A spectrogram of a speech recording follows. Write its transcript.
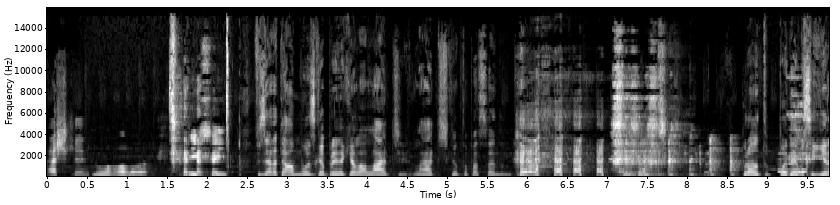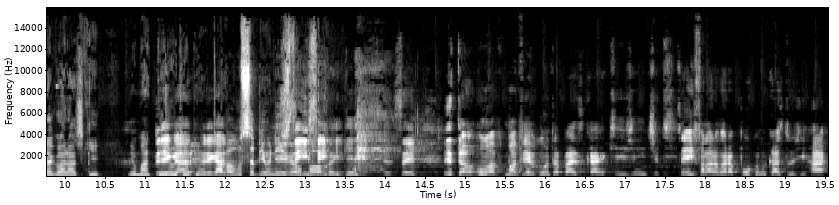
Acho que. Não rolou. Enfim. Fizeram até uma música pra ele, aquela Latte, Lattes que eu tô passando. Pronto, podemos seguir agora. Acho que eu matei Obrigado, a última piada. obrigado. Tá, vamos subir o nível Sim, um pouco sim. aqui. Eu sei. Então, uma, uma pergunta básica aqui, gente. Vocês falaram agora há pouco, no caso do Girard,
